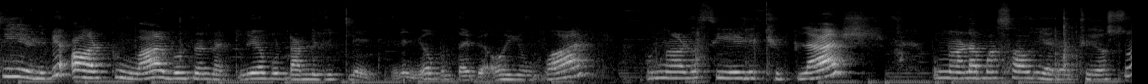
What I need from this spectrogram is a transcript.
sihirli bir arpım var. Buradan açılıyor. Buradan müzikler dinleniyor. Burada bir oyun var. Bunlar da sihirli küpler. Bunlarla masal yaratıyorsun.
